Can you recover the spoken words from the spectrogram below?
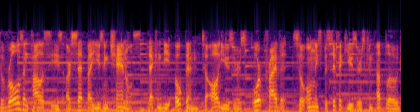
The roles and policies are set by using channels that can be open to all users or private so only specific users can upload,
